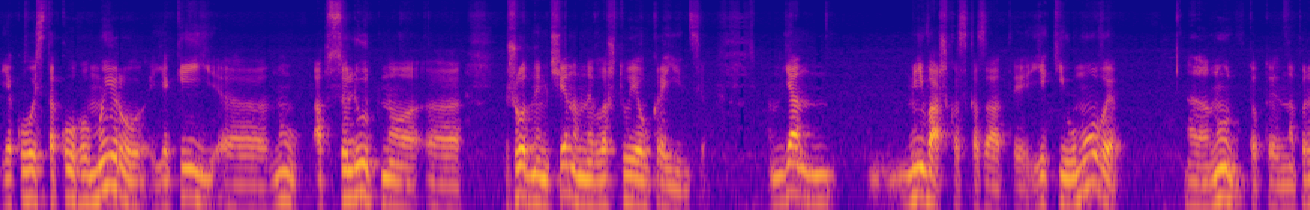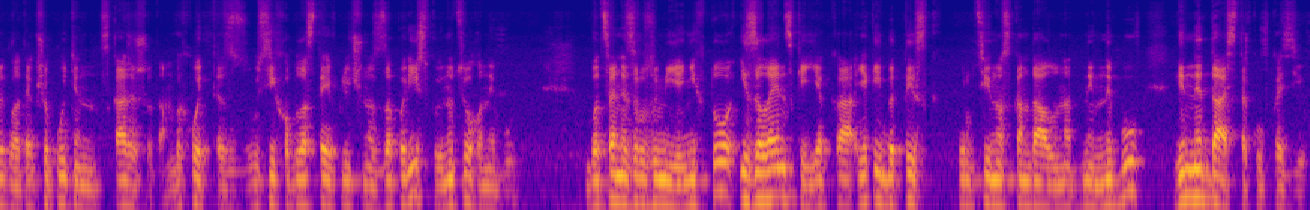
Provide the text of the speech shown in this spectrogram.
якогось такого миру, який ну абсолютно жодним чином не влаштує українців. Я мені важко сказати, які умови. Е, Ну, тобто, наприклад, якщо Путін скаже, що там виходьте з усіх областей, включно з Запорізькою, ну цього не буде, бо це не зрозуміє ніхто. І Зеленський, яка який би тиск корупційного скандалу над ним не був, він не дасть таку вказівку.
